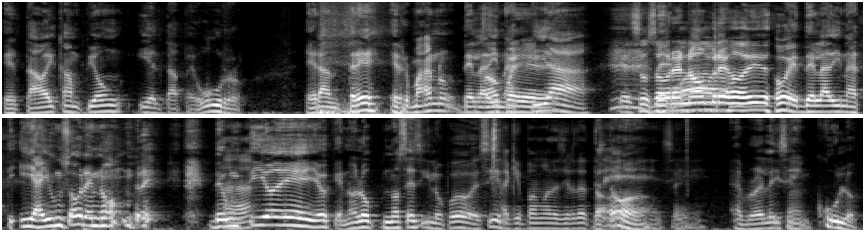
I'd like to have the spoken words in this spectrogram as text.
estaba el campeón y el tapeburro. Eran tres hermanos de la No, pues, dinastía. que esos sobrenombres jodidos. Oye, de la dinastía. Y hay un sobrenombre de un Ajá. tío de ellos que no lo no sé si lo puedo decir. Aquí podemos decir de todo. De todo. Sí, sí. El brother le dicen culo.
